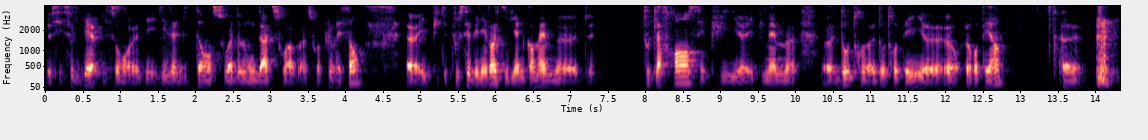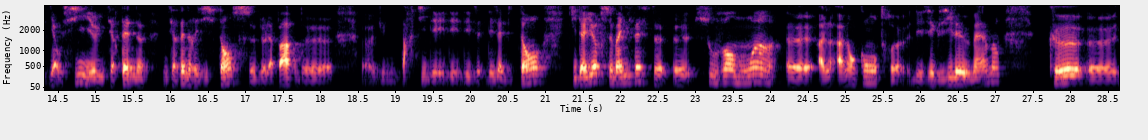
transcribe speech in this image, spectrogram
de ces solidaires qui sont euh, des, des, habitants soit de longue date, soit, soit plus récents, et puis de tous ces bénévoles qui viennent quand même de toute la France et puis, et puis même d'autres, d'autres pays européens, euh, il y a aussi une certaine, résistance de la part euh, d'une partie des, habitants, qui d'ailleurs se manifeste euh, souvent moins à, l'encontre des exilés eux-mêmes que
